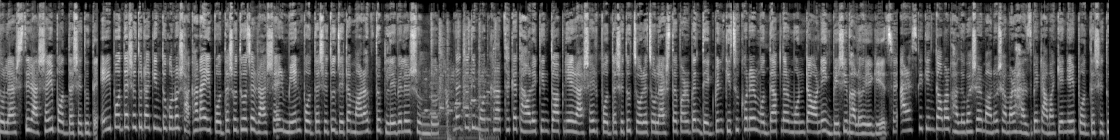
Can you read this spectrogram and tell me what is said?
চলে আসছি রাজশাহী পদ্মা সেতুতে। এই পদ্মা সেতুটা কিন্তু কোনো শাখা না, এই পদ্মা সেতু হচ্ছে রাজশাহীর মেন পদ্মা সেতু, যেটা মারাত্মক লেভেলের সুন্দর। আপনার যদি মন খারাপ থাকে, তাহলে কিন্তু আপনি এই রাজশাহীর পদ্মা সেতু চড়ে চলে আসতে পারবেন। দেখবেন কিছুক্ষণের মধ্যে আপনার মনটা অনেক বেশি ভালো হয়ে গিয়েছে। আর আজকে কিন্তু আমার ভালোবাসার মানুষ, আমার হাজবেন্ড আমাকে নিয়ে এই পদ্মা সেতু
